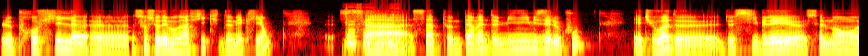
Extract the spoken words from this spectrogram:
le profil euh, sociodémographique de mes clients, ça, ça, peut me permettre de minimiser le coût. Et tu vois, de, de cibler seulement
